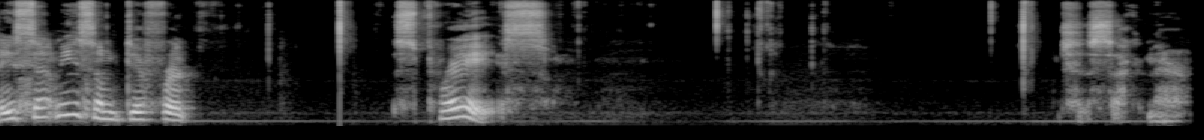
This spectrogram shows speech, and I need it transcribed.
They sent me some different sprays. Just a second there.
